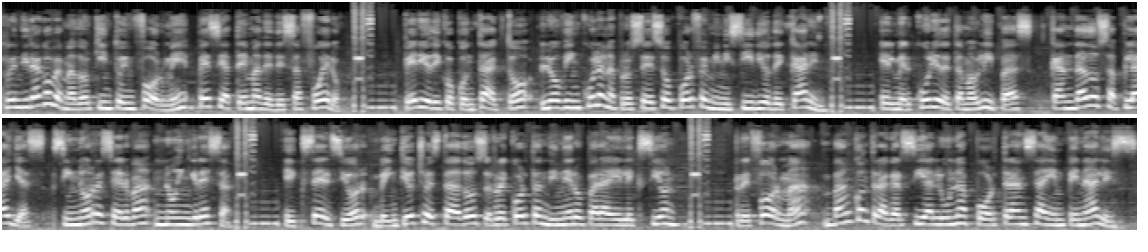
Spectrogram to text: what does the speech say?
rendirá gobernador quinto informe pese a tema de desafuero. Periódico Contacto lo vinculan a proceso por feminicidio de Karen. El Mercurio de Tamaulipas, candados a playas, si no reserva no ingresa. Excelsior, 28 estados recortan dinero para elección. Reforma, van contra García Luna por tranza en penales.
